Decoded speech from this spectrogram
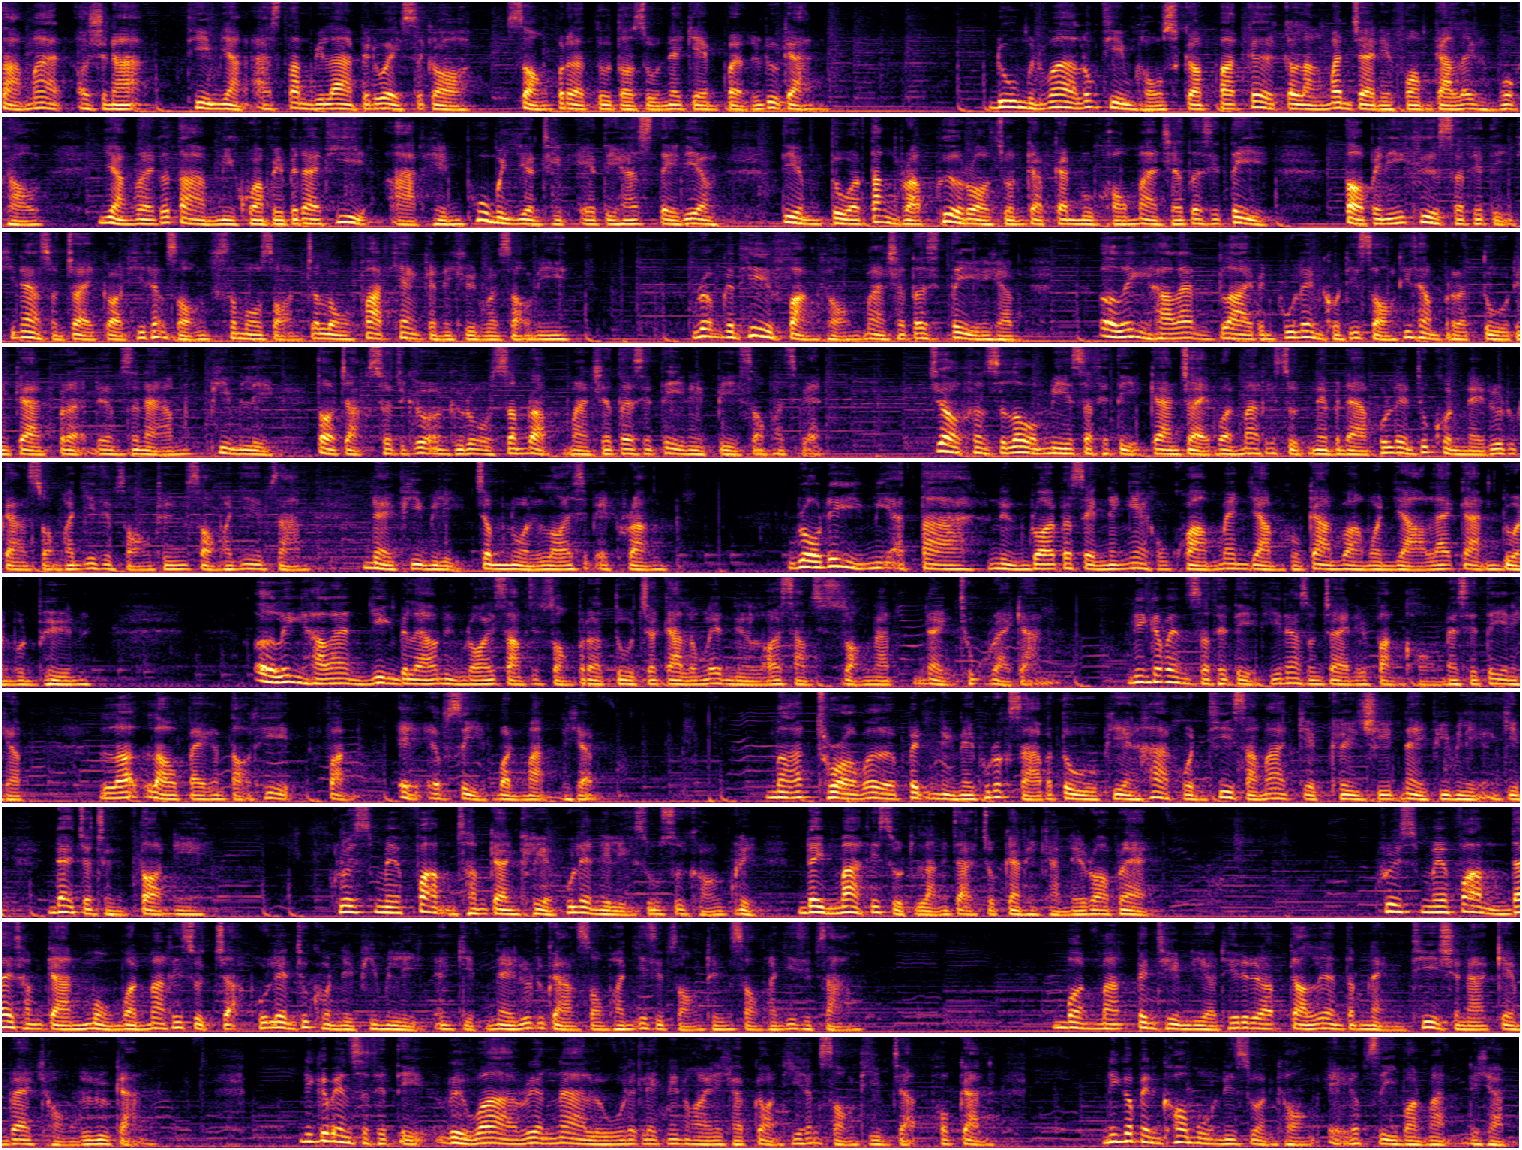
สามารถเอาชนะทีมอย่างแอสตันวิลล่าไปด้วยสกอร์ 2 ประตูต่อศูนย์ในเกมเปิดฤดูกาลดูเหมือนว่าลูกทีมของสกอตต์ปาร์เกอร์กำลังมั่นใจในฟอร์มการเล่นของพวกเขา อย่างไรก็ตามมีความเป็นไปได้ที่อาจเห็นผู้มาเยือนถิ่นเอติฮัดสเตเดียมเตรียมตัวตั้งรับเพื่อรอสวนกับการบุกของแมนเชสเตอร์ซิตี้ต่อไปนี้คือสถิติที่น่าสนใจก่อนที่ทั้งสองสโมสรจะลงฟาดแข่งกันในคืนวันเสาร์นี้ เริ่มกันที่ฝั่งของแมนเชสเตอร์ซิตี้นะครับเออร์ลิงฮาแลนด์กลายเป็นผู้เล่นคนที่ 2 ที่ทำประตูในการประเดิมสนามพรีเมียร์ลีกต่อจากเซอร์จิโกอังกุโรสำหรับแมนเชสเตอร์ซิตี้ในปี 2011 เจ้าคอนเซโลมีสถิติการจ่ายบอลมากที่สุดในบรรดาผู้เล่นทุกคนในฤดูกาล 2022-2023 ในพรีเมียร์ลีกจำนวน 111 ครั้งโรดี้มีอัตรา 100%ในแง่ของความแม่นยำของการวางบอลยาวและการดวลบนพื้น เออร์ลิงฮาแลนด์ยิงไปแล้ว 132 ประตูจากการลงเล่น 132 นัดในทุกรายการ นี่ก็เป็นสถิติที่น่าสนใจในฝั่งของแมนซิตี้นะครับ และเราไปกันต่อที่ฝั่ง AFC บอลมัดนะครับ มาร์คทรเวอร์เป็นหนึ่งในผู้รักษาประตูเพียง 5 คนที่สามารถเก็บคลีนชีตในพรีเมียร์ลีกอังกฤษได้จนถึงตอนนี้คริสเมฟัมทำการเคลียร์ผู้เล่นในลีกสูงสุดของอังกฤษได้มากที่สุดหลังจากจบการแข่งขันในรอบแรก คริสเมฟัมได้ทำการหม่งบอลมากที่สุดจากผู้เล่นทุกคนในพรีเมียร์ลีกอังกฤษในฤดูกาล 2022-2023 บอลมัดเป็นทีมเดียวที่ได้รับการเลื่อนตำแหน่งที่ชนะเกมแรกของฤดูกาล นี่ก็เป็นสถิติหรือว่าเรื่องน่ารู้เล็กๆ น้อยๆ นะครับ ก่อนที่ทั้งสองทีมจะพบกัน นี่ก็เป็นข้อมูลในส่วนของ AFC บอลมัดนะครับ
